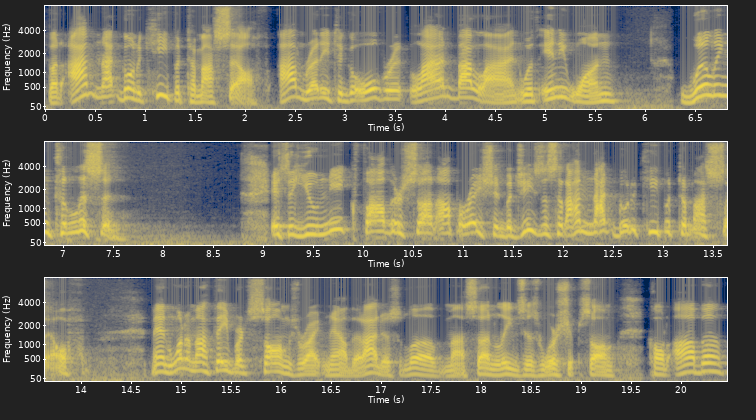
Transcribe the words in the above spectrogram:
But I'm not going to keep it to myself. I'm ready to go over it line by line with anyone willing to listen. It's a unique father son operation, but Jesus said, I'm not going to keep it to myself. Man, one of my favorite songs right now that I just love, my son leads his worship song called Abba,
